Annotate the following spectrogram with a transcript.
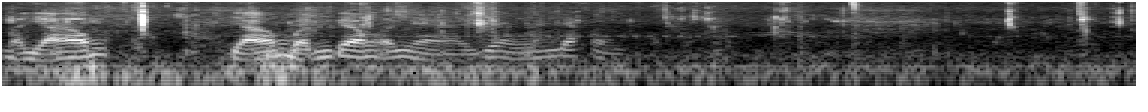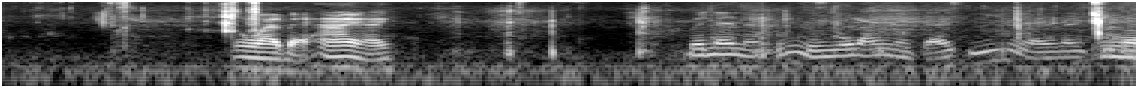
mà vợ ông vợ ông bệnh cái ông ở nhà chứ ông không dắt không ngoài bẻ hai hả anh bên đây nè cũng đường vô đông này chạy chuyến ngoài đây Ừ.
